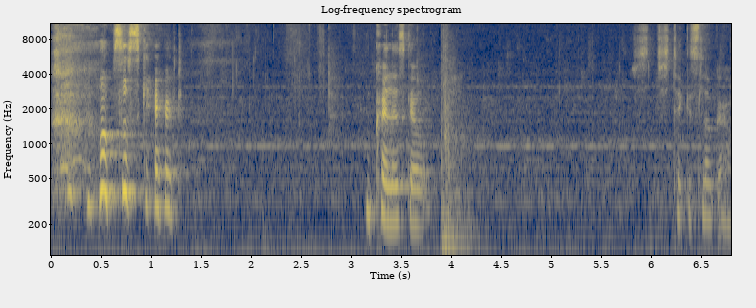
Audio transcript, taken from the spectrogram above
I'm so scared. Okay, let's go. Take it slow, girl.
